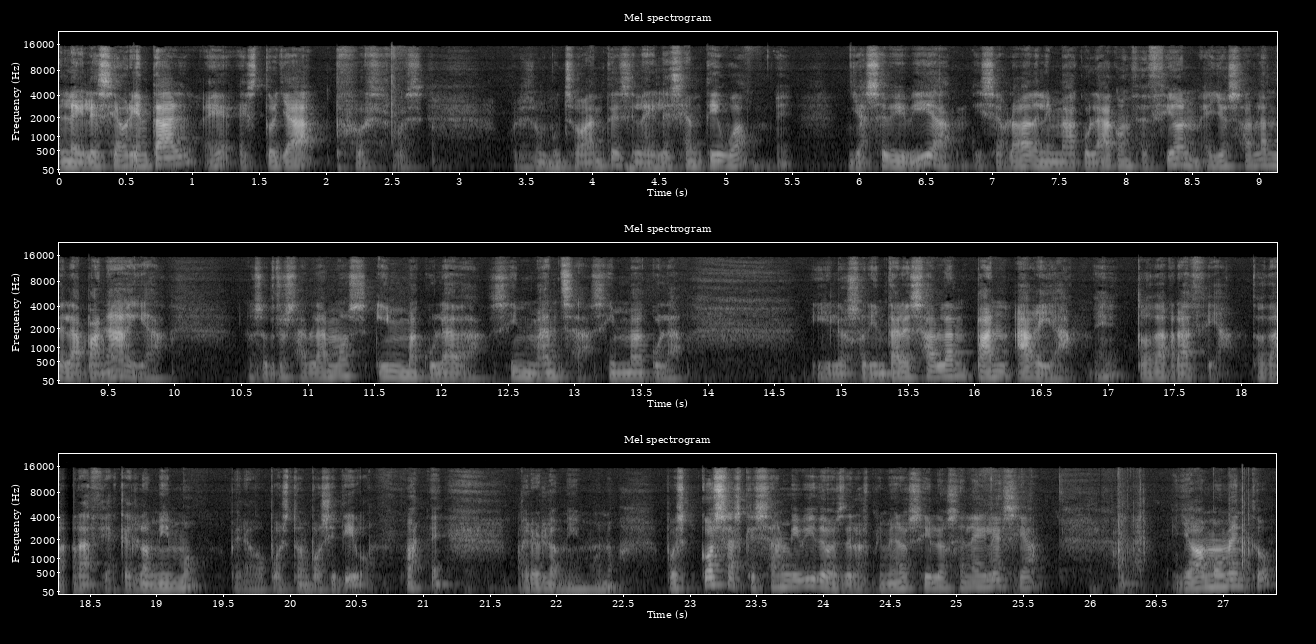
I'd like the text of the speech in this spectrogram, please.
en la iglesia oriental, esto ya, pues, pues, por eso mucho antes, en la iglesia antigua, ¿eh? Ya se vivía y se hablaba de la Inmaculada Concepción. Ellos hablan de la panagia. Nosotros hablamos inmaculada, sin mancha, sin mácula. Y los orientales hablan panagia, ¿eh? toda gracia, toda gracia, que es lo mismo, pero puesto en positivo. ¿vale? Pero es lo mismo, ¿no? Pues cosas que se han vivido desde los primeros siglos en la iglesia, llega un momento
